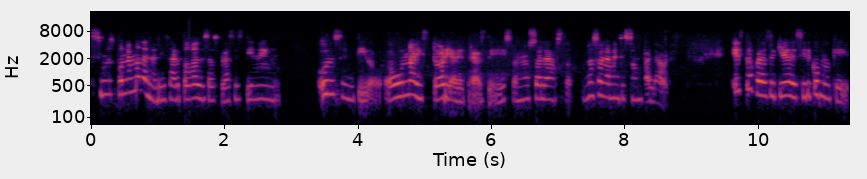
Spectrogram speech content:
si nos ponemos a analizar todas esas frases tienen un sentido o una historia detrás de eso, no, no solamente son palabras. Esta frase quiere decir como que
